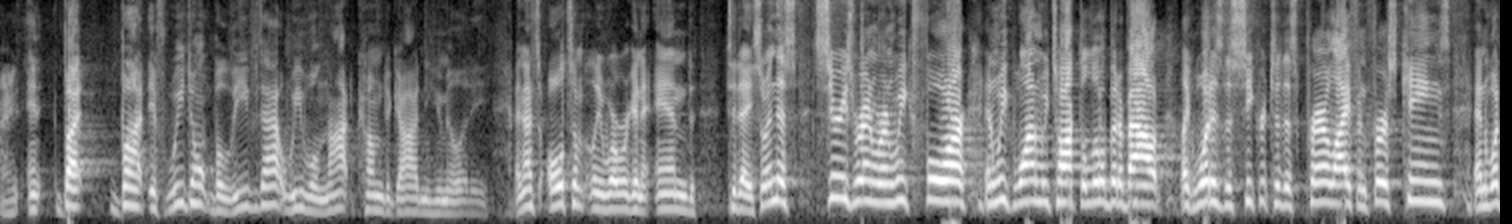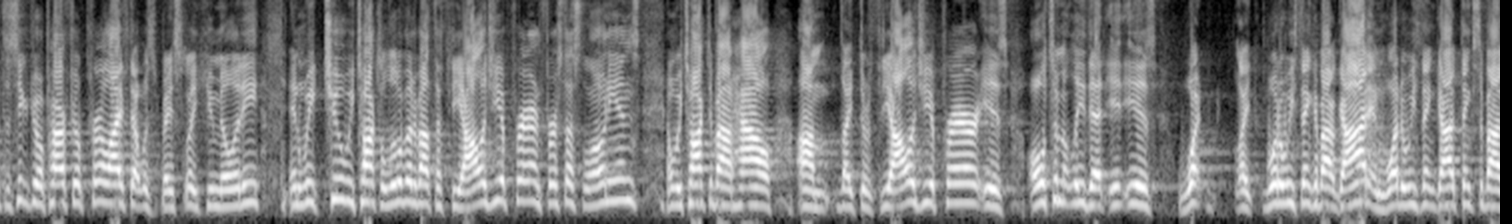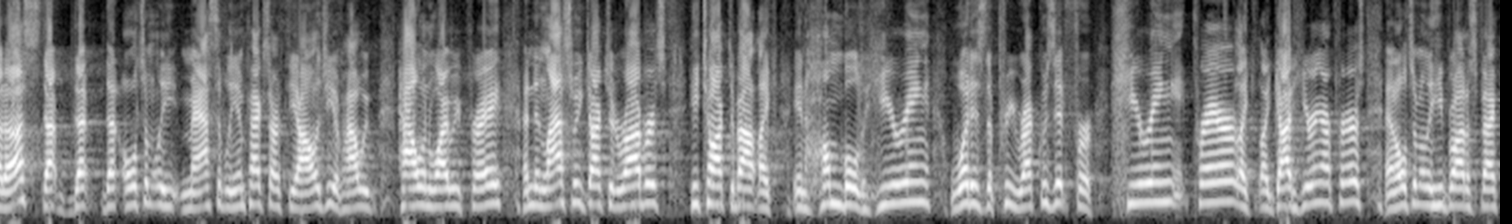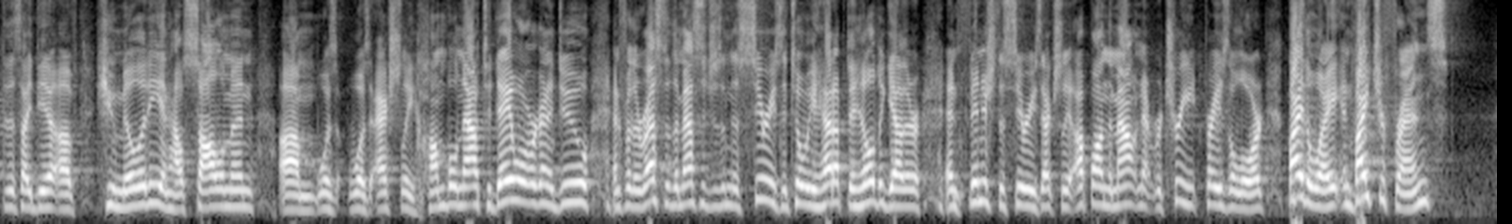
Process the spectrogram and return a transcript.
Right? And, but, but if we don't believe that, we will not come to God in humility. And that's ultimately where we're going to end today. So in this series we're in, we're in week four. In week one, we talked a little bit about like what is the secret to this prayer life in First Kings and what's the secret to a power-filled prayer life. That was basically humility. In week two, we talked a little bit about the theology of prayer in First Thessalonians, and we talked about how um, like the theology of prayer is ultimately that it is what like what do we think about God and what do we think God thinks about us? That, that, that ultimately massively impacts our theology of how, we, how and why we pray. And then last week, Dr. Roberts, he talked about like in humbled hearing, what is the prerequisite for hearing prayer, like, like God hearing our prayers. And ultimately, he brought us back to this idea of humility and how Solomon um, was, was actually humble. Now, today, what we're going to do, and for the rest of the messages in this series, until we head up the hill together and finish the series actually up on the mountain at retreat, praise Praise the Lord. By the way, invite your friends.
